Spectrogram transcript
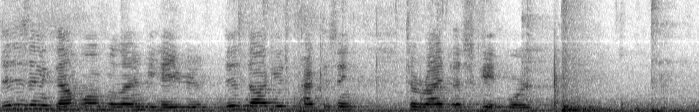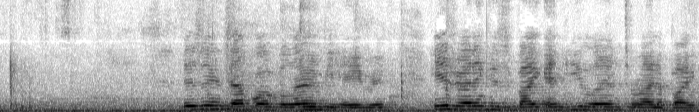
This is an example of a learned behavior. This dog is practicing to ride a skateboard. This is an example of a learned behavior. He is riding his bike and he learned to ride a bike.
